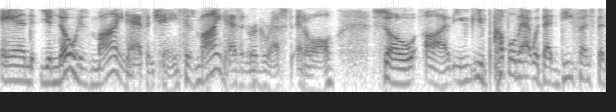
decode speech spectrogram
And you know his mind hasn't changed. His mind hasn't regressed at all. So uh you you couple that with that defense that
